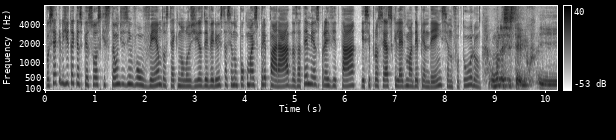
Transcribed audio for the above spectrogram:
você acredita que as pessoas que estão desenvolvendo as tecnologias deveriam estar sendo um pouco mais preparadas, até mesmo para evitar esse processo que leve uma dependência no futuro? O mundo é sistêmico e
